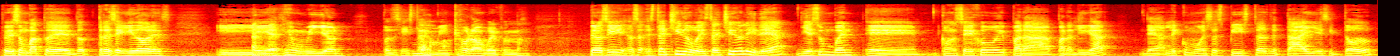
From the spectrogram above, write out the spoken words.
Tú eres un vato de do- tres seguidores y ella tiene un millón. Pues sí, está No. bien cabrón, güey, pues no. Pero sí, o sea, está chido, güey, está chido la idea y es un buen eh, consejo, güey, para, para ligar, de darle como esas pistas, detalles y todo.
